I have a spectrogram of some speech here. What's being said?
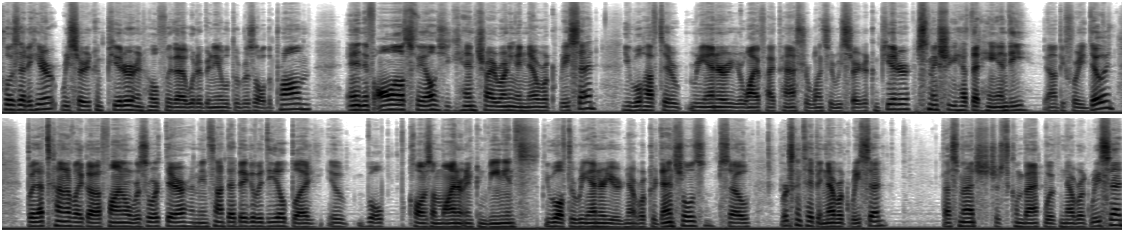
close out of here, restart your computer, and hopefully that would have been able to resolve the problem. And if all else fails, you can try running a network reset. You will have to re-enter your Wi-Fi password once you restart your computer. Just make sure you have that handy uh, before you do it. But that's kind of like a final resort there. I mean, it's not that big of a deal, but it will cause a minor inconvenience. You will have to re-enter your network credentials. So we're just going to type in network reset. Best match, just come back with network reset.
